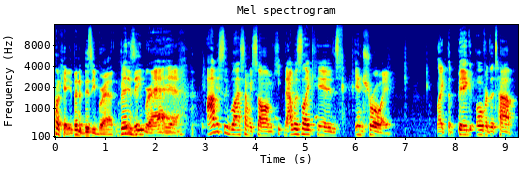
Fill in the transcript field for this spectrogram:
Okay, he's been a busy Brad. Been Busy Brad. Yeah. Obviously, last time we saw him, he, that was like his in Troy, like the big over the top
